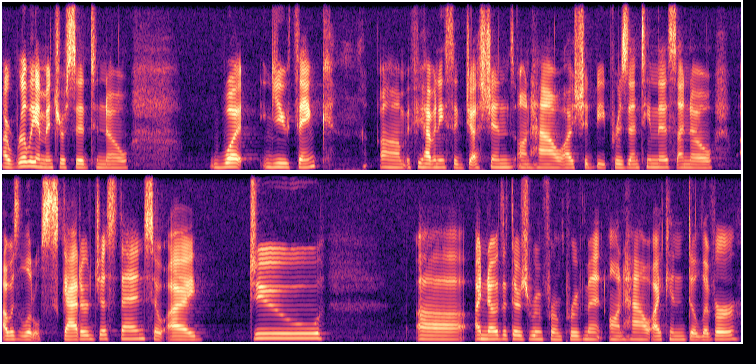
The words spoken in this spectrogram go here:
I really am interested to know what you think um, if you have any suggestions on how I should be presenting this. I know I was a little scattered just then, so I do. Uh, I know that there's room for improvement on how I can deliver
